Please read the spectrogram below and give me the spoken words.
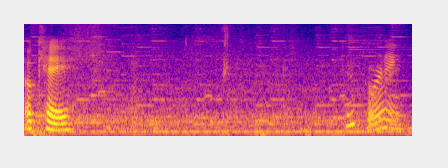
Okay. Good boy. Morning.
